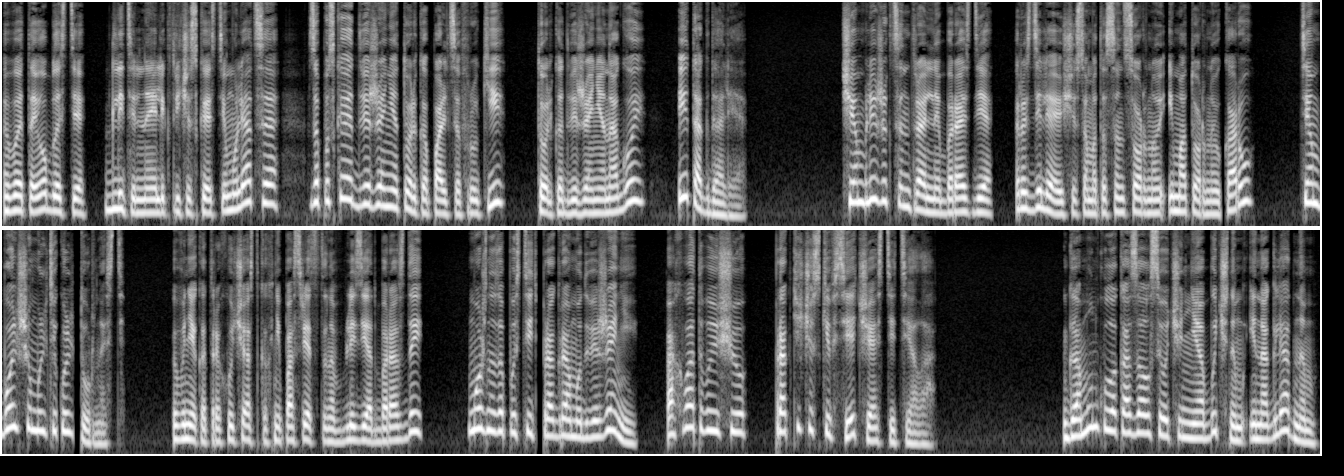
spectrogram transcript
В этой области длительная электрическая стимуляция запускает движение только пальцев руки, только движение ногой и так далее. Чем ближе к центральной борозде, разделяющей самотосенсорную и моторную кору, тем больше мультикультурность. В некоторых участках непосредственно вблизи от борозды можно запустить программу движений, охватывающую практически все части тела. Гомункул оказался очень необычным и наглядным,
